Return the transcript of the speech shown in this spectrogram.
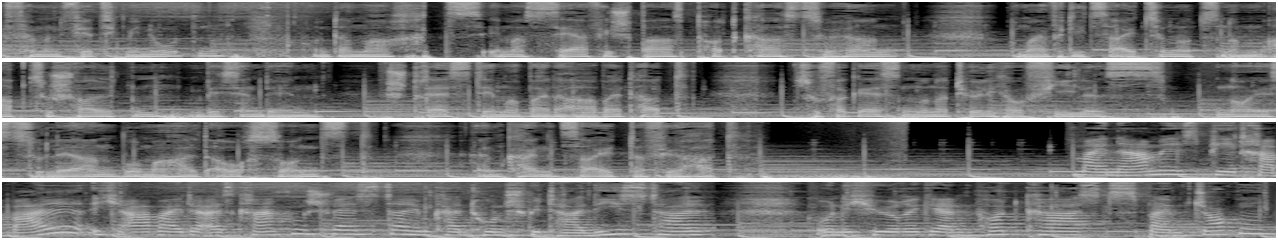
45 Minuten und da macht es immer sehr viel Spaß, Podcasts zu hören, um einfach die Zeit zu nutzen, um abzuschalten, ein bisschen den Stress, den man bei der Arbeit hat, zu vergessen und natürlich auch vieles Neues zu lernen, wo man halt auch sonst ähm, keine Zeit dafür hat. Mein Name ist Petra Ball. Ich arbeite als Krankenschwester im Kantonsspital Liestal und ich höre gern Podcasts beim Joggen,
